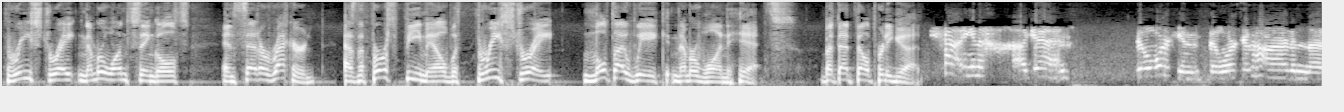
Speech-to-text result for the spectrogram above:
three straight number one singles and set a record as the first female with three straight multi week number one hits. But that felt pretty good. Yeah, you know, again, still working, still working hard, and the,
